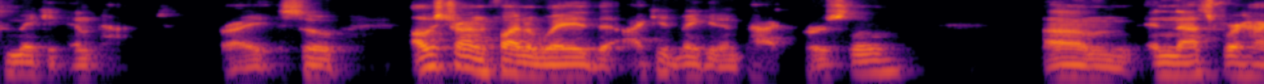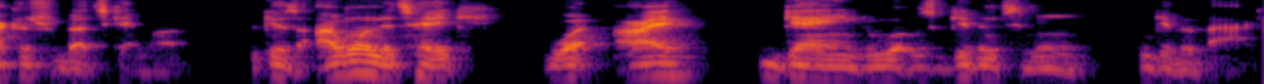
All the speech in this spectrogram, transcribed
to make an impact. Right. So I was trying to find a way that I could make an impact personally. Um, and that's where Hackers for Vets came up because I wanted to take what I gained and what was given to me and give it back.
